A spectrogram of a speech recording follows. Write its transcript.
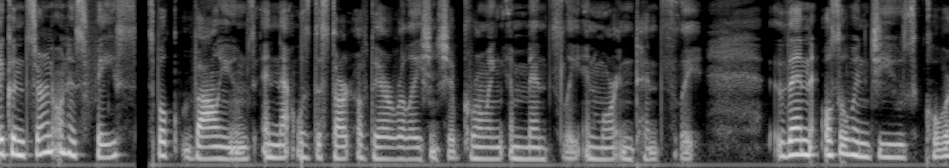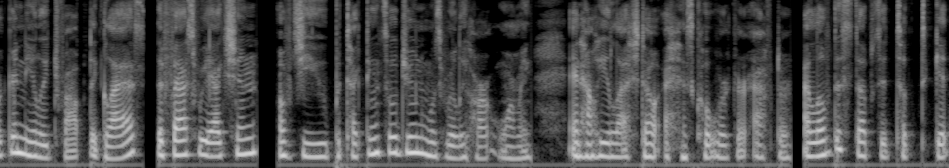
The concern on his face spoke volumes, and that was the start of their relationship growing immensely and more intensely. Then, also, when Jiyu's coworker nearly dropped the glass, the fast reaction of Jiyu protecting Sojun was really heartwarming, and how he lashed out at his coworker after. I love the steps it took to get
